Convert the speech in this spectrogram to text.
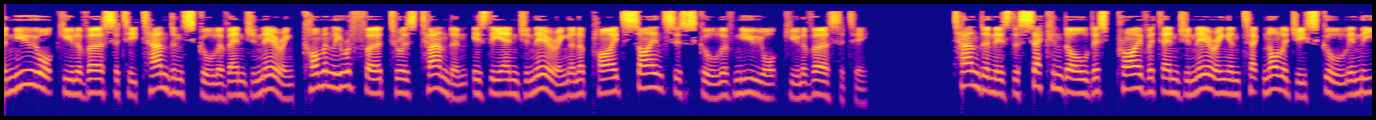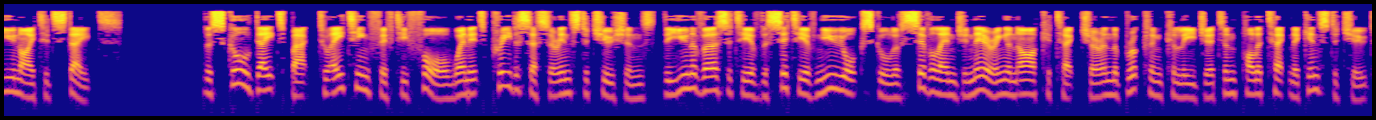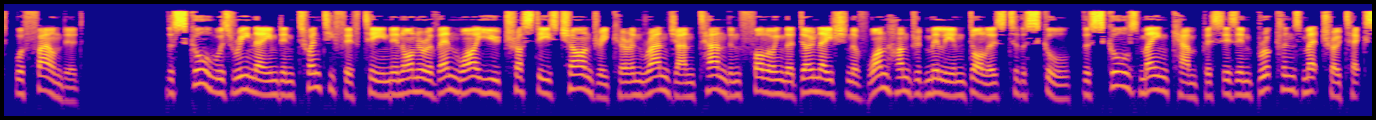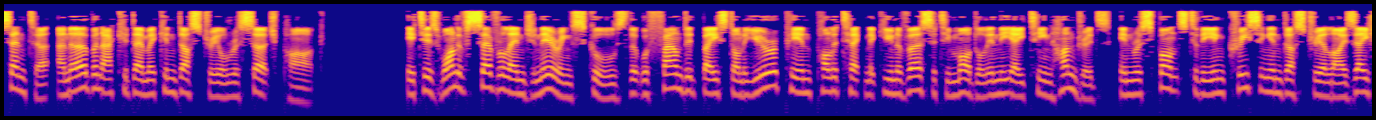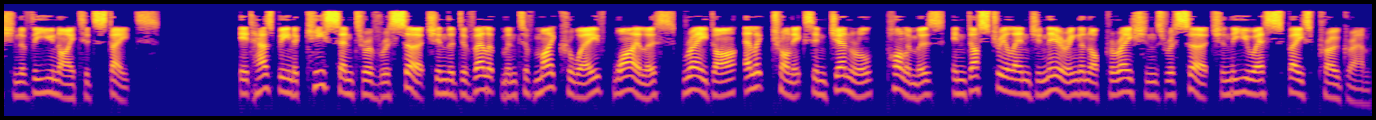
The New York University Tandon School of Engineering commonly referred to as Tandon is the engineering and applied sciences school of New York University. Tandon is the second oldest private engineering and technology school in the United States. The school dates back to 1854 when its predecessor institutions, the University of the City of New York School of Civil Engineering and Architecture and the Brooklyn Collegiate and Polytechnic Institute, were founded. The school was renamed in 2015 in honor of NYU trustees Chandrika and Ranjan Tandon following their donation of $100 million to the school. The school's main campus is in Brooklyn's Metrotech Center, an urban academic industrial research park. It is one of several engineering schools that were founded based on a European polytechnic university model in the 1800s, in response to the increasing industrialization of the United States. It has been a key center of research in the development of microwave, wireless, radar, electronics in general, polymers, industrial engineering and operations research and the U.S. space program.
